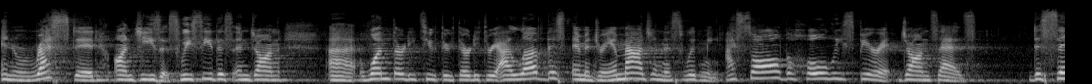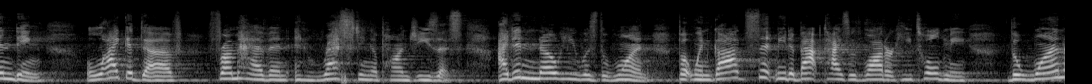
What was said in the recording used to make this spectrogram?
and rested on Jesus. We see this in John uh, 132 through 33. I love this imagery. Imagine this with me. I saw the Holy Spirit, John says, descending like a dove from heaven and resting upon Jesus. I didn't know he was the one, but when God sent me to baptize with water, he told me, The one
